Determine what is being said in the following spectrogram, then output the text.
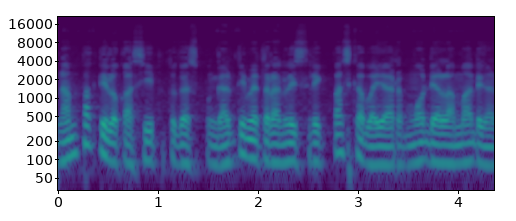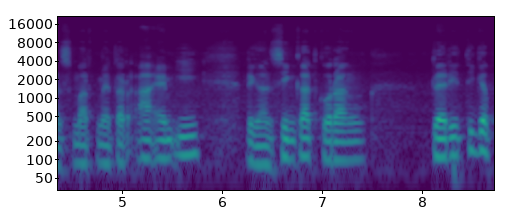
Nampak di lokasi petugas pengganti meteran listrik pasca bayar model lama dengan smart meter AMI dengan singkat kurang dari 30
